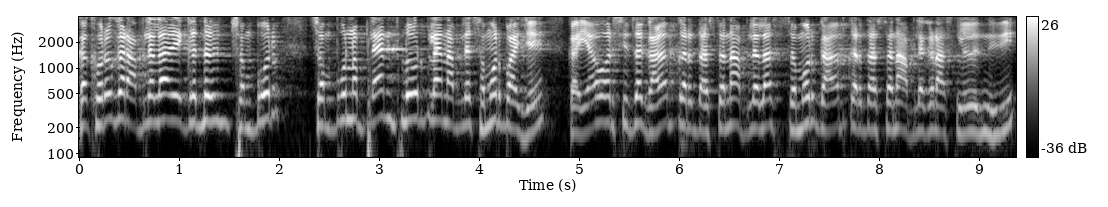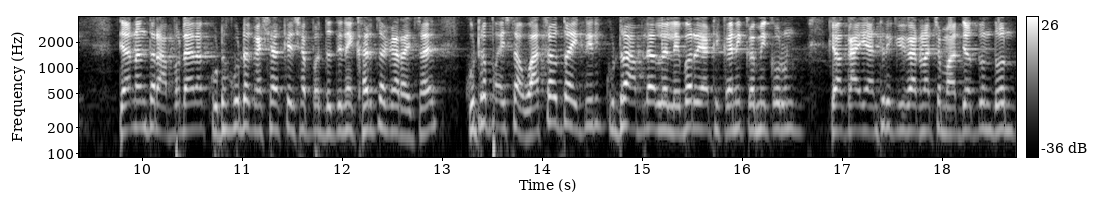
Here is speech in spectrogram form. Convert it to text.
का खरोखर आपल्याला एकंदरीत संपूर्ण संपूर्ण प्लॅन फ्लोअर प्लॅन आपल्यासमोर पाहिजे. का या वर्षीचा गाळप करत असताना आपल्याला समोर गाळप करत असताना आपल्याकडे असलेले निधी त्यानंतर आपल्याला कुठं कुठं कशा कशा पद्धतीने खर्च करायचा आहे कुठं पैसा वाचवता येतील कुठं आपल्याला लेबर या ठिकाणी कमी करून किंवा काय यांत्रिकीकरणाच्या माध्यमातून दोन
